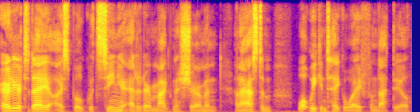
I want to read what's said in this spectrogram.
Earlier today, I spoke with senior editor Magnus Sherman and I asked him what we can take away from that deal.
